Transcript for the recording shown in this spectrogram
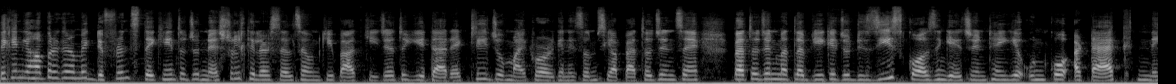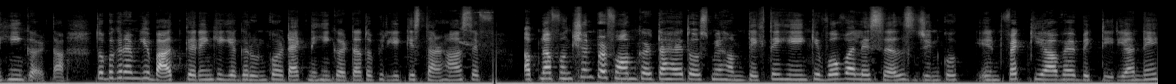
लेकिन यहाँ पर अगर हम एक डिफरेंस देखें तो जो नेचुरल किलर सेल्स हैं, उनकी बात की जाए तो ये डायरेक्टली जो माइक्रो ऑर्गेनिजम्स या पैथोजेंस हैं पैथोजन मतलब ये कि जो डिज़ीज़ कॉजिंग एजेंट हैं, ये उनको अटैक नहीं करता। तो अगर हम ये बात करें कि अगर उनको अटैक नहीं करता तो फिर ये किस तरह से अपना फ़ंक्शन परफॉर्म करता है तो उसमें हम देखते हैं कि वो वाले सेल्स जिनको इन्फेक्ट किया हुआ है बैक्टीरिया ने,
